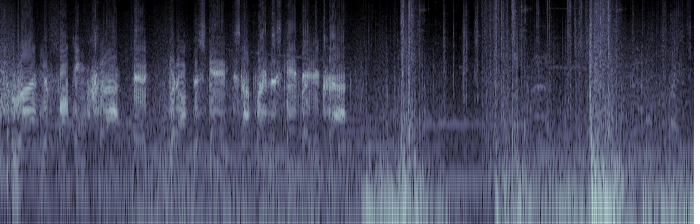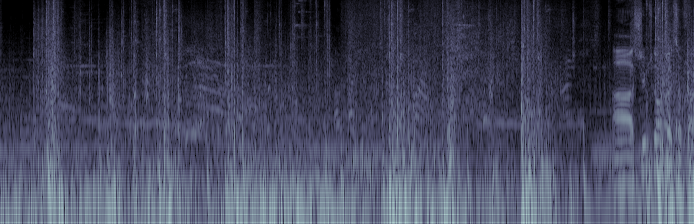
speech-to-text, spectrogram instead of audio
Ryan, you're fucking cracked, dude. Get off this game. Stop playing this game, bro. You're cracked. Stream's going good so far.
